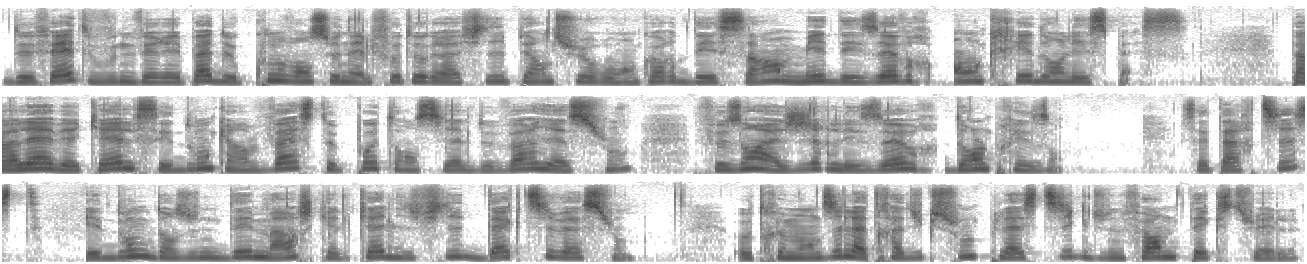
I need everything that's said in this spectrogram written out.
De fait, vous ne verrez pas de conventionnelle photographie, peinture ou encore dessin, mais des œuvres ancrées dans l'espace. Parler avec elles, c'est donc un vaste potentiel de variation faisant agir les œuvres dans le présent. Cet artiste, et donc dans une démarche qu'elle qualifie d'activation, autrement dit la traduction plastique d'une forme textuelle.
